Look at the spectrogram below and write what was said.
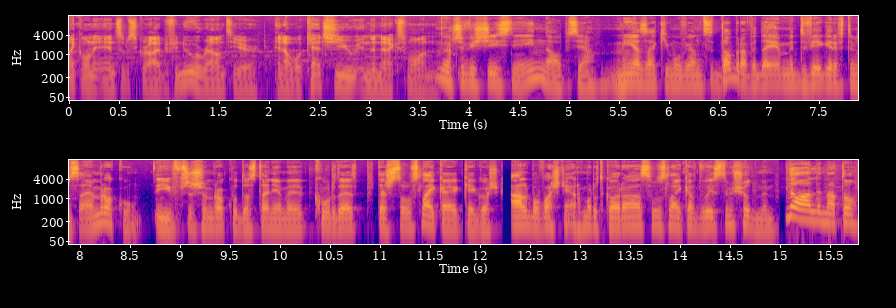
like on it and subscribe if you're new around here. And I will catch you in the next one. Oczywiście istnieje inna opcja. Miyazaki mówiący, dobra, wydajemy dwie gry w tym samym roku i w przyszłym roku dostaniemy, kurde, też Souls-like'a jakiegoś, albo właśnie Armored Core'a, Souls-like'a w 27. No ale na to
